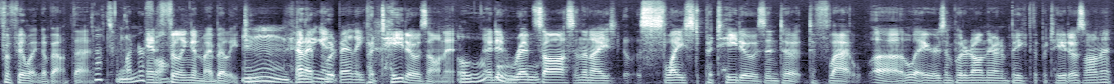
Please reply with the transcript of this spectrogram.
fulfilling about that. That's wonderful. And filling in my belly too. Mm, and I filling in your put belly. potatoes on it. I did red sauce, and then I sliced potatoes into to flat uh, layers and put it on there and baked the potatoes on it,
